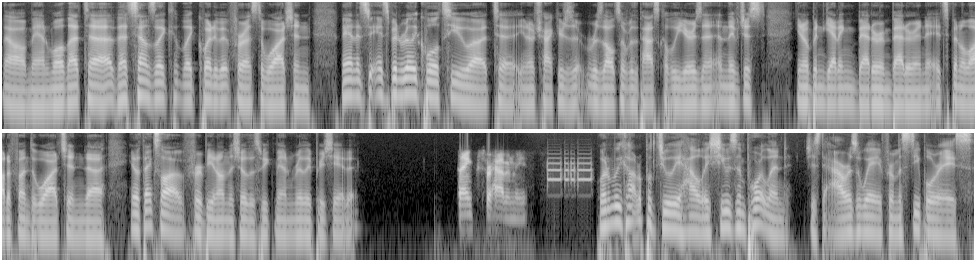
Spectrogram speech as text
Oh man, well that uh, that sounds like like quite a bit for us to watch, and man, it's it's been really cool to uh, to you know track your results over the past couple of years, and, and they've just you know been getting better and better, and it's been a lot of fun to watch. And uh, you know, thanks a lot for being on the show this week, man. Really appreciate it. Thanks for having me. When we caught up with Julia Howley, she was in Portland just hours away from a steeple race.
